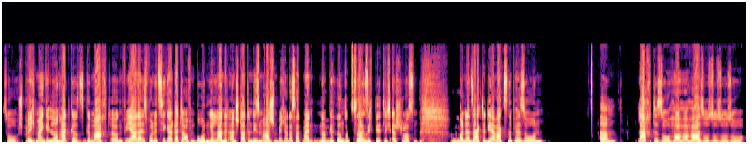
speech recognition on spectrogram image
So, sprich, mhm. mein Gehirn hat ge gemacht irgendwie, ja, da ist wohl eine Zigarette auf dem Boden gelandet, anstatt in diesem mhm. Aschenbecher. Das hat mein ne. Gehirn sozusagen sich bildlich erschlossen. Mhm. Und dann sagte die erwachsene Person, ähm, lachte so, hahaha, so, so, so, so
